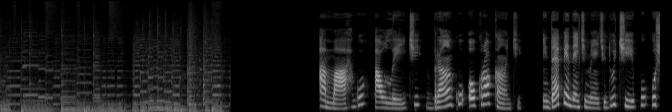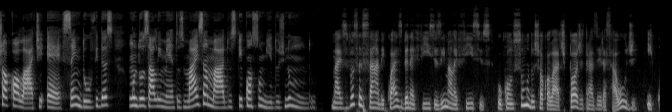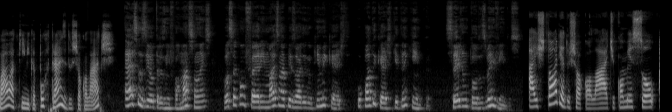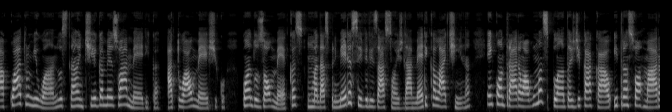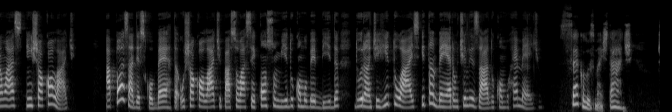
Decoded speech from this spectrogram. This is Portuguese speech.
Amargo ao leite, branco ou crocante. Independentemente do tipo, o chocolate é, sem dúvidas, um dos alimentos mais amados e consumidos no mundo. Mas você sabe quais benefícios e malefícios o consumo do chocolate pode trazer à saúde? E qual a química por trás do chocolate? Essas e outras informações você confere em mais um episódio do Quimicast, o podcast que tem química. Sejam todos bem-vindos. A história do chocolate começou há 4 mil anos na antiga Mesoamérica, atual México, quando os Olmecas, uma das primeiras civilizações da América Latina, encontraram algumas plantas de cacau e transformaram-as em chocolate. Após a descoberta, o chocolate passou a ser consumido como bebida durante rituais e também era utilizado como remédio. Séculos mais tarde,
